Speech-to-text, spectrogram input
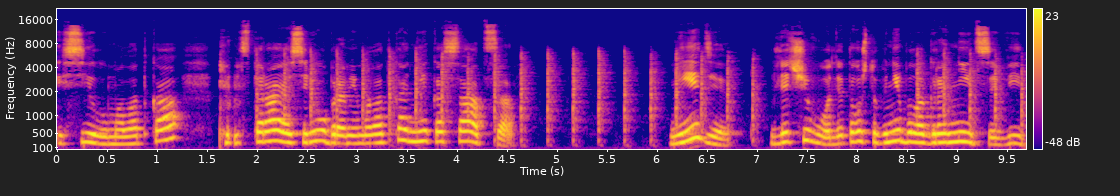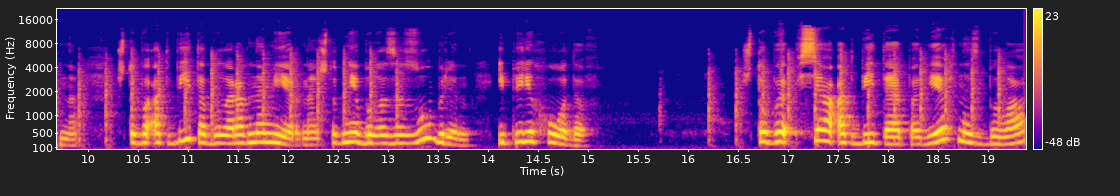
и силу молотка, стараясь ребрами молотка не касаться меди. Для чего? Для того, чтобы не было границы видно, чтобы отбито было равномерно, чтобы не было зазубрин и переходов, чтобы вся отбитая поверхность была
